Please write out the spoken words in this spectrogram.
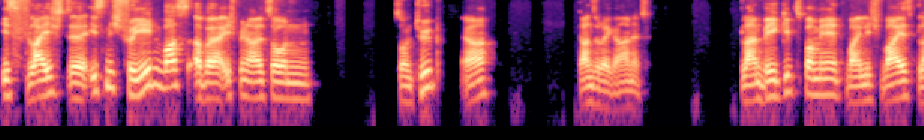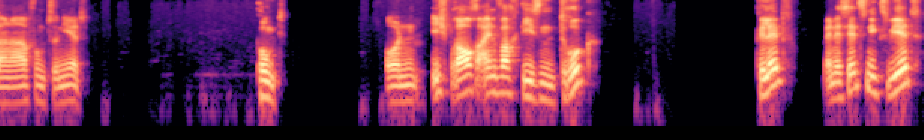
ist vielleicht, äh, ist nicht für jeden was, aber ich bin halt so ein, so ein Typ, ja, ganz oder gar nicht. Plan B gibt es bei mir nicht, weil ich weiß, Plan A funktioniert. Punkt. Und ich brauche einfach diesen Druck. Philipp, wenn es jetzt nichts wird,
